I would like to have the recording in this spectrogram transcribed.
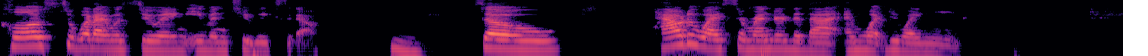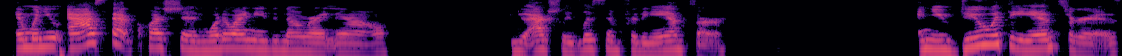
close to what I was doing even two weeks ago. Hmm. So, how do I surrender to that and what do I need? And when you ask that question, what do I need to know right now? You actually listen for the answer and you do what the answer is,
